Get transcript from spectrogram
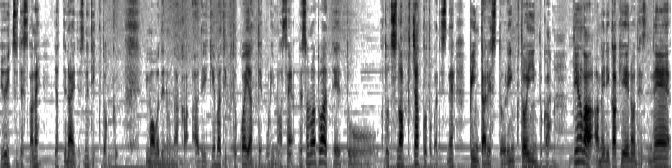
唯一ですかね。やってないですね。TikTok 今までの中でいけば TikTok はやっておりません。でその後はえっ、ー、とあと Snapchat とかですね。Pinterest LinkedIn とか。っていうのがアメリカ系のですね、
